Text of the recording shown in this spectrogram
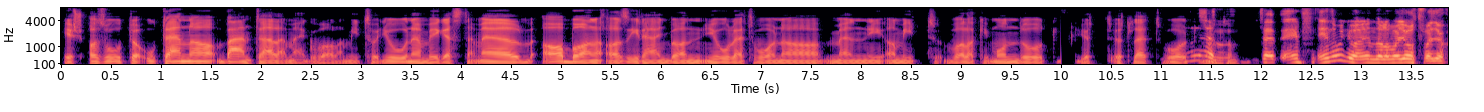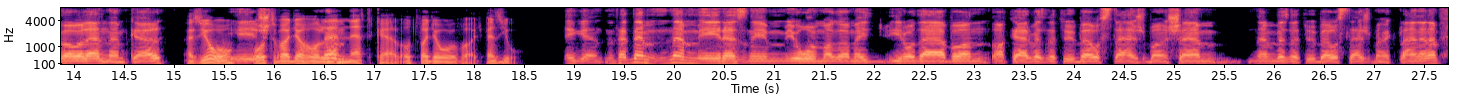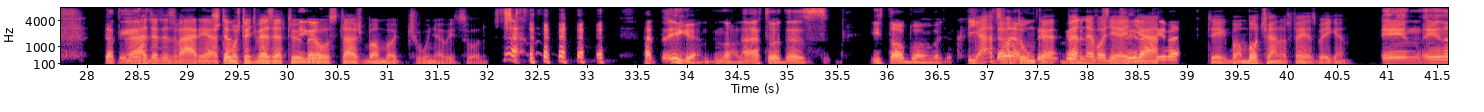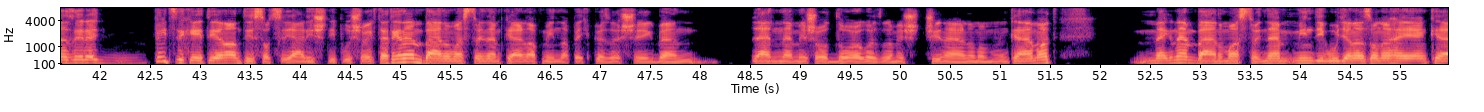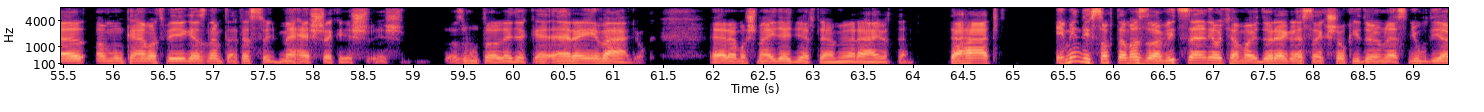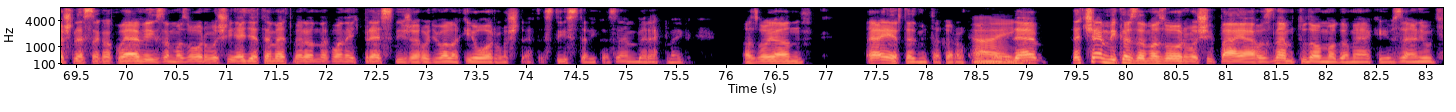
És azóta utána bántál-e meg valamit, hogy jó, nem végeztem el, abban az irányban jó lett volna menni, amit valaki mondott, jött ötlet volt? Nem, tudom. tehát én, én úgy gondolom, hogy ott vagyok, ahol lennem kell. Ez jó? És ott vagy, ahol nem- lenned kell. Ott vagy, ahol vagy. Ez jó. Igen, tehát nem, nem érezném jól magam egy irodában, akár vezetőbeosztásban sem, nem vezetőbeosztásban, pláne nem. Tehát én, Én, de ez várjál, most te most egy vezető igen. beosztásban vagy csúnya viccod. hát igen, na látod, ez itt abban vagyok. Játszhatunk-e? Benne vagy egy játékban? Bocsánat, fejezd be, igen. Én, én azért egy picikét ilyen antiszociális típus vagyok. Tehát én nem bánom azt, hogy nem kell nap mint nap egy közösségben lennem, és ott dolgoznom, és csinálnom a munkámat. Meg nem bánom azt, hogy nem mindig ugyanazon a helyen kell a munkámat végeznem, tehát ezt, hogy mehessek, és, és az úton legyek, e- erre én vágyok. Erre most már egy egyértelműen rájöttem. Tehát én mindig szoktam azzal viccelni, hogyha majd öreg leszek, sok időm lesz, nyugdíjas leszek, akkor elvégzem az orvosi egyetemet, mert annak van egy presztízse, hogy valaki orvos, tehát ezt tisztelik az emberek, meg az olyan... Érted, mit akarok mondani. De Tehát semmi közöm az orvosi pályához, nem tudom magam elképzelni. Úgy.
